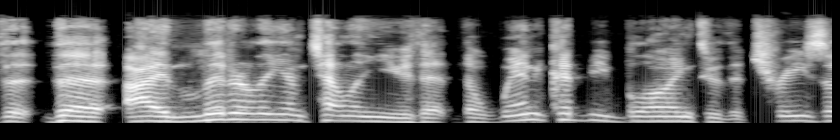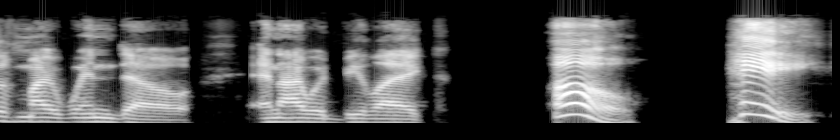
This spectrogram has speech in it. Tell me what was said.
the the I literally am telling you that the wind could be blowing through the trees of my window, and I would be like, "Oh, hey."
